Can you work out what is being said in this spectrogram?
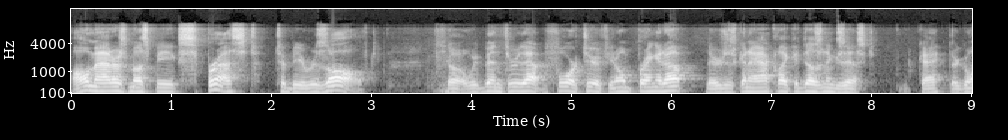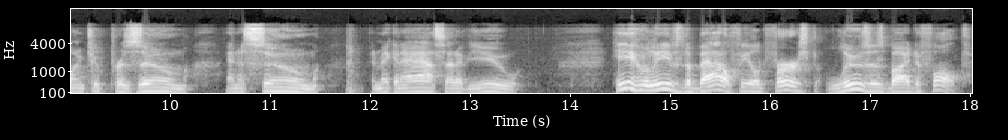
All matters must be expressed to be resolved. So we've been through that before too. If you don't bring it up, they're just going to act like it doesn't exist. Okay? They're going to presume and assume and make an ass out of you. He who leaves the battlefield first loses by default.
